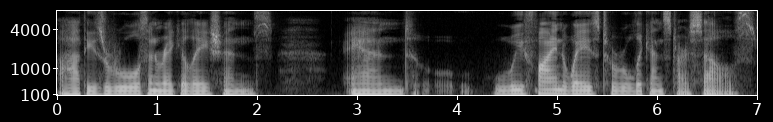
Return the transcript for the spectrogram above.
uh, these rules and regulations, and we find ways to rule against ourselves.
